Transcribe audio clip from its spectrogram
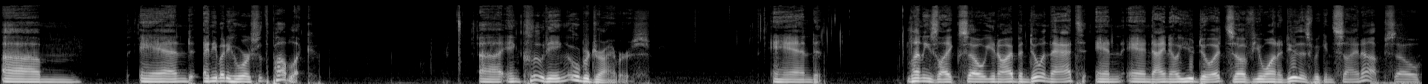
um, and anybody who works with the public, uh, including Uber drivers. And Lenny's like, so you know, I've been doing that, and and I know you do it. So if you want to do this, we can sign up. So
